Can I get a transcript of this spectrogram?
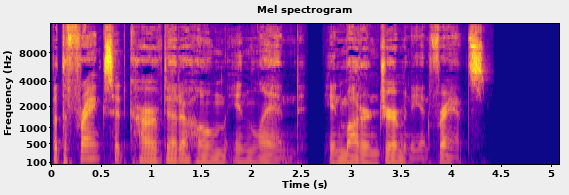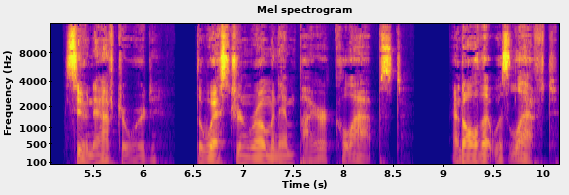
but the Franks had carved out a home inland in modern Germany and France. Soon afterward, the Western Roman Empire collapsed, and all that was left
